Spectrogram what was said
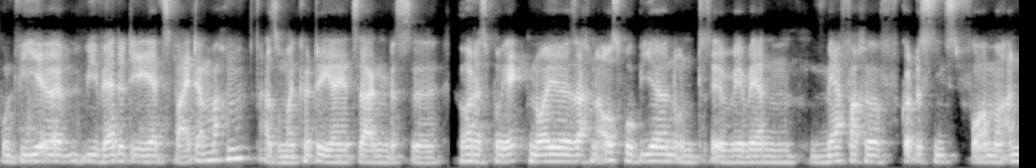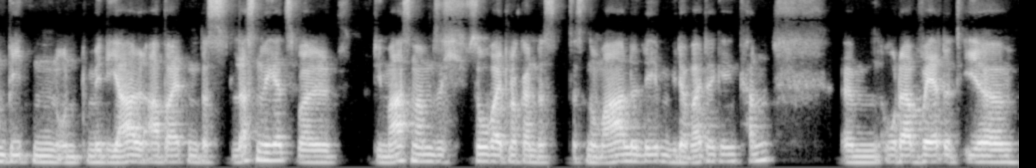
Und wie, äh, wie werdet ihr jetzt weitermachen? Also man könnte ja jetzt sagen, dass äh, oh, das Projekt neue Sachen ausprobieren und äh, wir werden mehrfache Gottesdienstformen anbieten und medial arbeiten. Das lassen wir jetzt, weil die Maßnahmen sich so weit lockern, dass das normale Leben wieder weitergehen kann. Ähm, oder werdet ihr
